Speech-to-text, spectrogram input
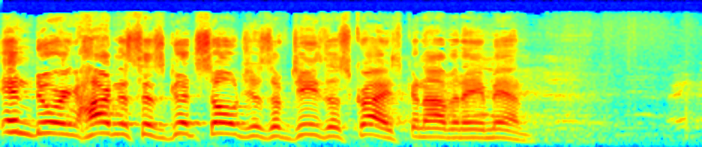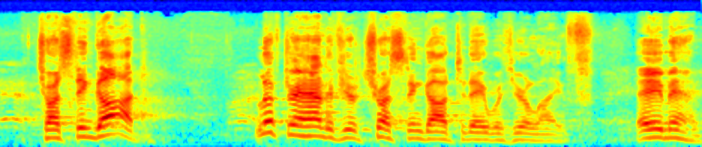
enduring hardness as good soldiers of Jesus Christ. Can I have an amen? Trusting God. Lift your hand if you're trusting God today with your life. Amen.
